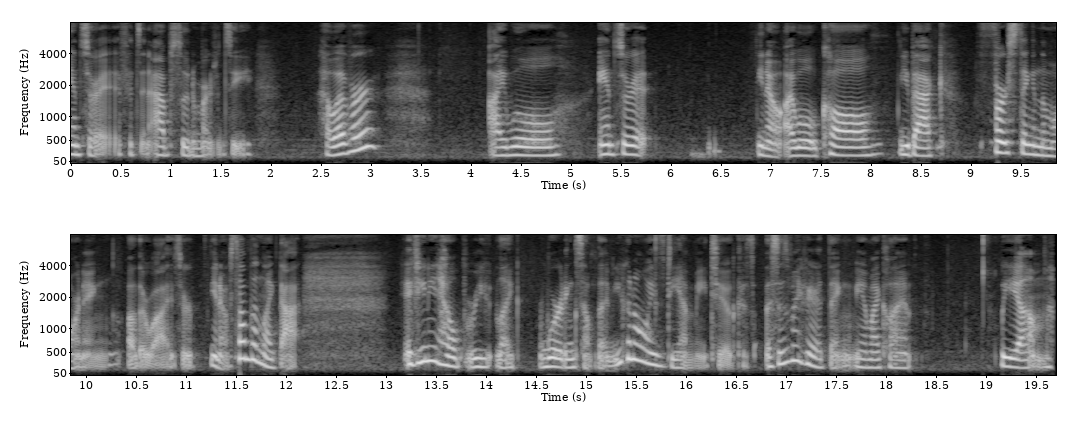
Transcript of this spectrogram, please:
answer it if it's an absolute emergency. However, I will answer it, you know, I will call you back first thing in the morning otherwise or you know something like that. If you need help re- like wording something you can always dm me too because this is my favorite thing me and my client. We um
